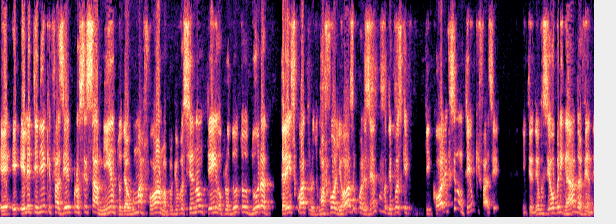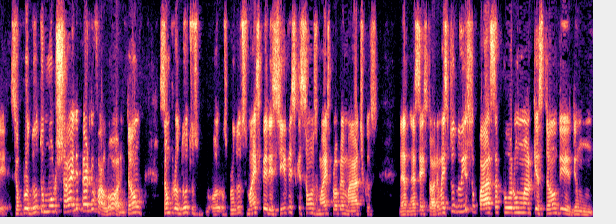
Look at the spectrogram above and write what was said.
ele teria que fazer processamento de alguma forma, porque você não tem, o produto dura três, quatro, uma folhosa, por exemplo, depois que, que colhe, você não tem o que fazer, entendeu? Você é obrigado a vender. Se o produto murchar, ele perde o valor. Então, são produtos, os produtos mais perecíveis que são os mais problemáticos né, nessa história. Mas tudo isso passa por uma questão de, de um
